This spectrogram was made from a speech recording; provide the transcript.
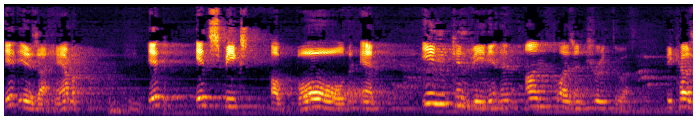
It is a hammer. It, it speaks a bold and inconvenient and unpleasant truth to us. Because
